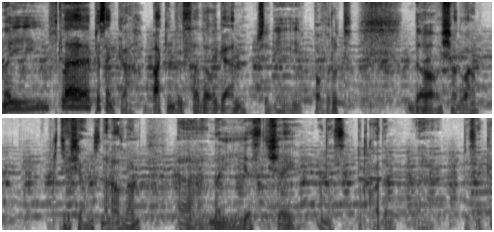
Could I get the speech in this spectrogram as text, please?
No i w tle piosenka Back in the Saddle Again, czyli powrót do siodła. Gdzieś ją znalazłem. E, no i jest dzisiaj u nas podkładem e, piosenka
